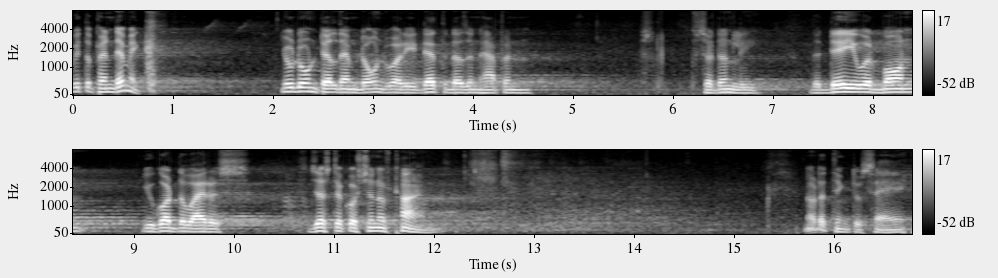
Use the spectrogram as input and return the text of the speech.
with the pandemic. You don't tell them, don't worry, death doesn't happen suddenly. The day you were born, you got the virus, it's just a question of time. Not a thing to say.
